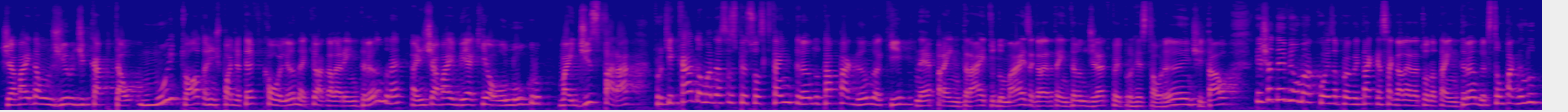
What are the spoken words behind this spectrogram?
já vai dar um giro de capital muito alto. A gente pode até ficar olhando aqui, ó, a galera entrando, né? A gente já vai ver aqui, ó, o lucro vai disparar, porque cada uma dessas pessoas que tá entrando tá pagando aqui, né, para entrar e tudo mais. A galera tá entrando direto para ir pro restaurante e tal. Deixa eu até ver uma coisa, aproveitar que essa galera toda tá entrando, eles estão pagando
